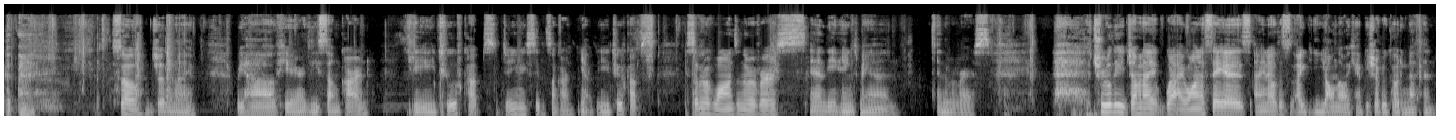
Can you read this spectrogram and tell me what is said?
so Gemini, we have here the Sun card, the Two of Cups. Did you see the Sun card? Yeah, the Two of Cups, Seven of Wands in the reverse, and the Hanged Man in the reverse. Truly, Gemini, what I want to say is, I know this, I y'all know I can't be sugarcoating nothing,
